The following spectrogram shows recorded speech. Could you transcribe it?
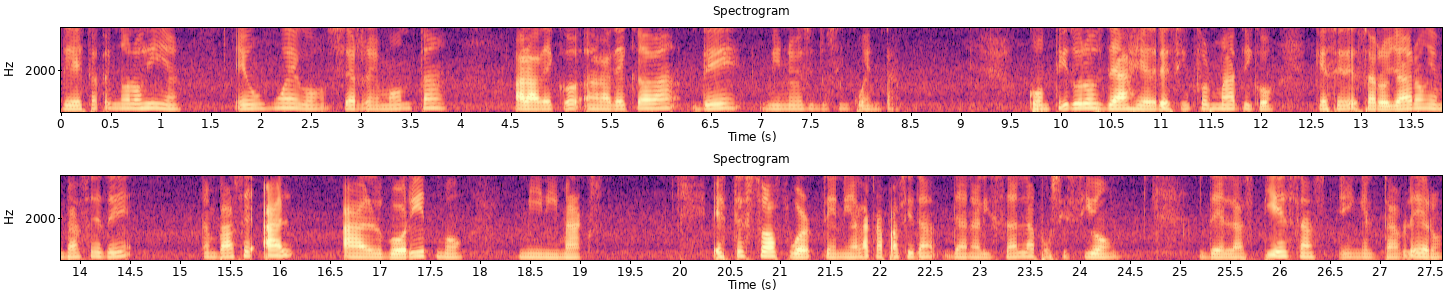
de esta tecnología en un juego se remonta a la, década de 1950, con títulos de ajedrez informático que se desarrollaron en base al algoritmo Minimax. Este software tenía la capacidad de analizar la posición de las piezas en el tablero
